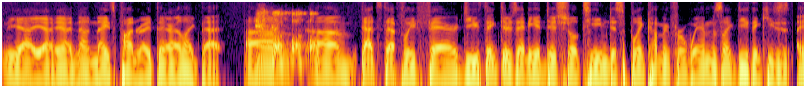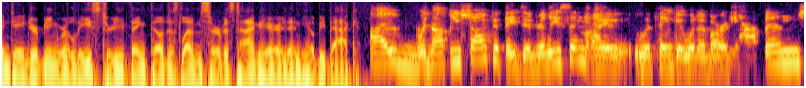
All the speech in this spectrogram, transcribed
Yeah, yeah, yeah. No, nice pun right there. I like that. Um, um, that's definitely fair. Do you think there's any additional team discipline coming for Wims? Like, do you think he's in danger of being released, or do you think they'll just let him serve his time here and then he'll be back? I would not be shocked if they did release him. I would think it would have already happened.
